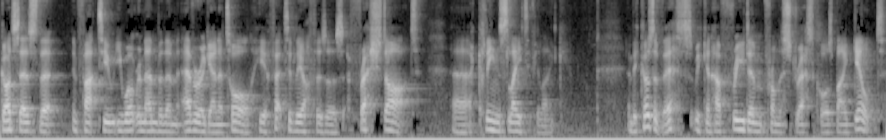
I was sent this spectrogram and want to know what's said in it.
God says that, in fact, he, he won't remember them ever again at all. He effectively offers us a fresh start, uh, a clean slate, if you like. And because of this, we can have freedom from the stress caused by guilt.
